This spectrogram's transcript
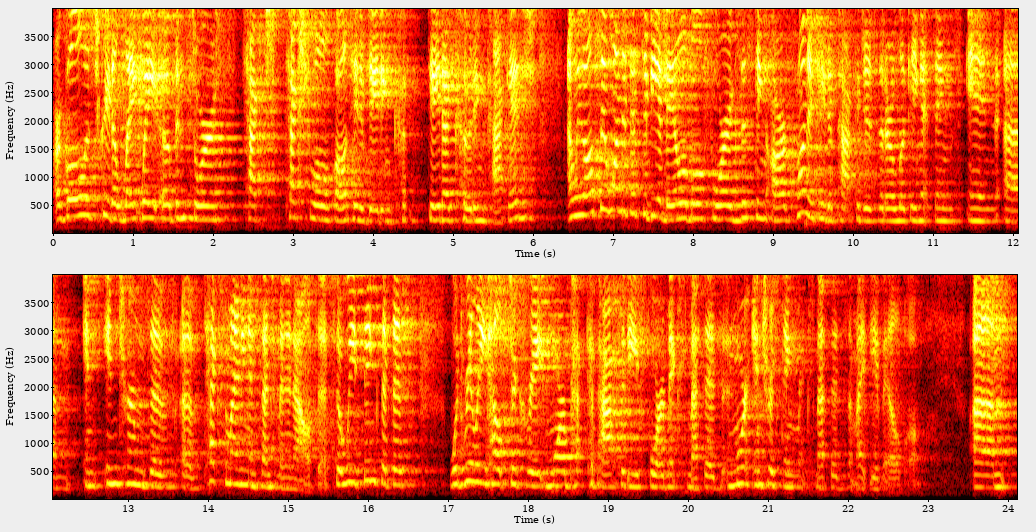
Our goal was to create a lightweight, open source, text textual qualitative data coding package and we also wanted this to be available for existing R quantitative packages that are looking at things in, um, in, in terms of, of text mining and sentiment analysis. So we think that this would really help to create more capacity for mixed methods and more interesting mixed methods that might be available. Um,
